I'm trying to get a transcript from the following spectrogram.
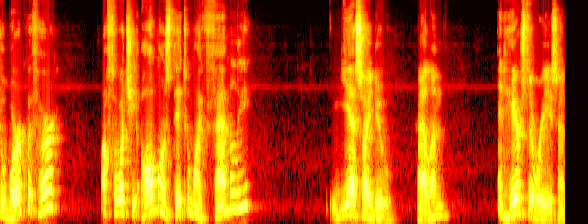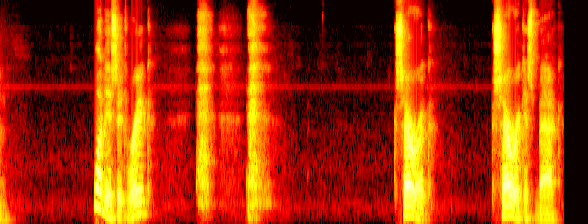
to work with her? After what she almost did to my family? Yes, I do, Helen. And here's the reason. What is it, Rick? Xeric. Xeric is back.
